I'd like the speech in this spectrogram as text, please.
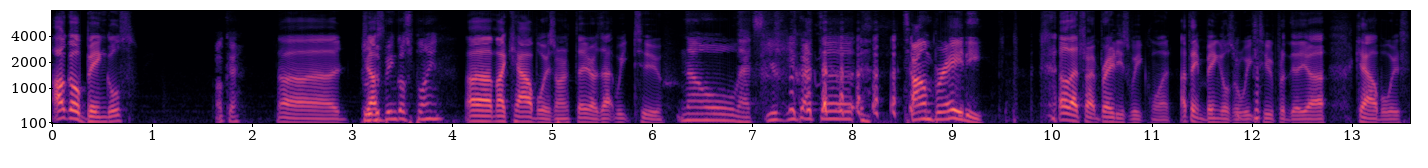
I'll go Bengals. Okay. Uh, Who just the Bengals playing? uh, my Cowboys aren't they? Or is that week two? No, that's you. You got the Tom Brady. Oh, that's right. Brady's week one. I think Bengals are week two for the uh, Cowboys.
